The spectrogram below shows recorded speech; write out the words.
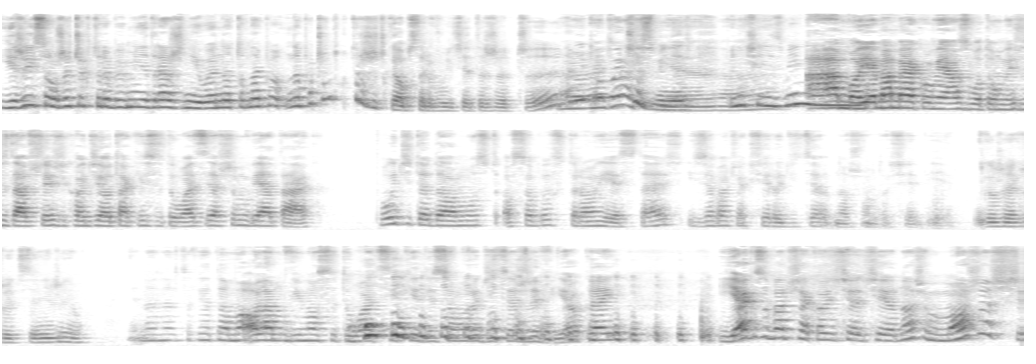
jeżeli są rzeczy, które by mnie drażniły, no to na, na początku troszeczkę obserwujcie te rzeczy, a nie No, próbujcie właśnie, zmieniać. no. Bo nic się nie zmieni. A moja mama, jaką miała złotą myśl zawsze, jeśli chodzi o takie sytuacje, zawsze mówiła tak. Pójdź do domu z osobą, z którą jesteś i zobacz, jak się rodzice odnoszą do siebie. Gorzej jak rodzice nie żyją. No, no to wiadomo, Ola, mówimy o sytuacji, kiedy są rodzice żywi, okej? Jak zobaczysz, jak oni się, się odnoszą, możesz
